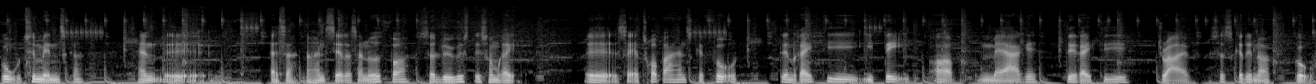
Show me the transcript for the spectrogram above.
god til mennesker. Han, øh, altså, når han sætter sig noget for, så lykkes det som regel. Øh, så jeg tror bare, han skal få den rigtige idé og mærke det rigtige drive, så skal det nok gå.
